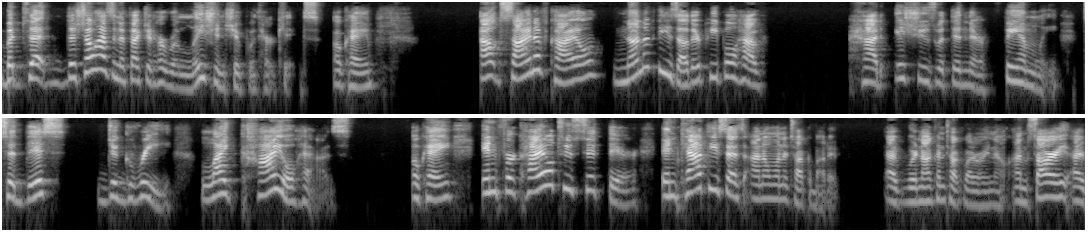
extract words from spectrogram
but that the show hasn't affected her relationship with her kids. Okay. Outside of Kyle, none of these other people have had issues within their family to this degree, like Kyle has. Okay. And for Kyle to sit there and Kathy says, I don't want to talk about it. I, we're not going to talk about it right now. I'm sorry. I,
